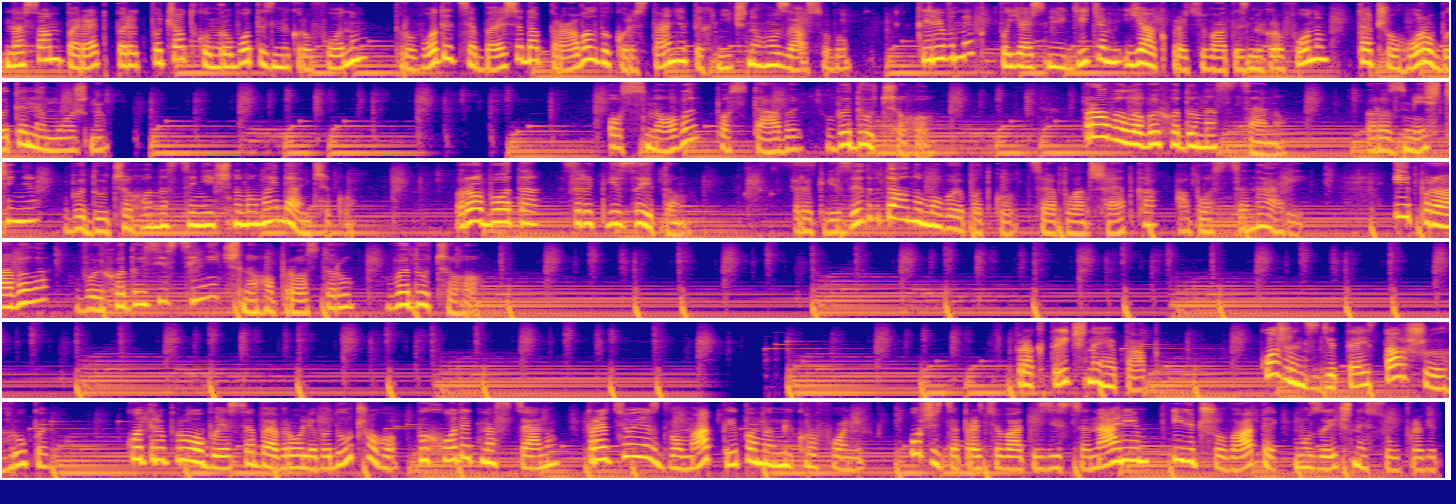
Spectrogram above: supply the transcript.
Насамперед, перед початком роботи з мікрофоном проводиться бесіда правил використання технічного засобу. Керівник пояснює дітям, як працювати з мікрофоном та чого робити не можна. Основи постави ведучого. Правила виходу на сцену. Розміщення ведучого на сценічному майданчику. Робота з реквізитом. Реквізит в даному випадку це планшетка або сценарій. І правила виходу зі сценічного простору ведучого. Практичний етап. Кожен з дітей старшої групи, котрий пробує себе в ролі ведучого, виходить на сцену, працює з двома типами мікрофонів, учиться працювати зі сценарієм і відчувати музичний супровід.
